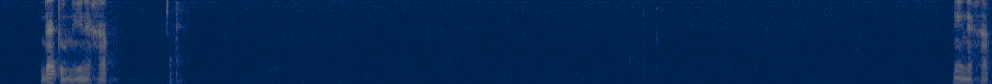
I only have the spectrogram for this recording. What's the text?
ๆ ได้ตรงนี้นะครับ นี่นะครับ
